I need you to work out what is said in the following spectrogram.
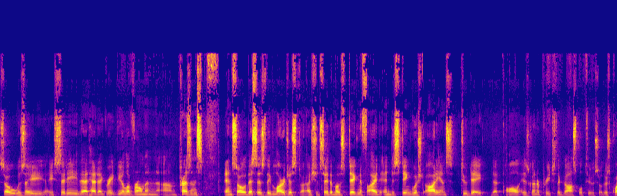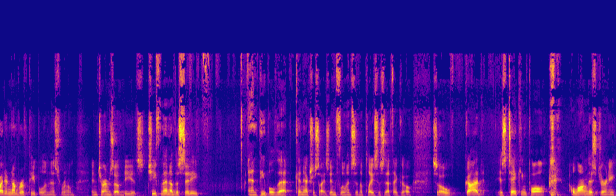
So it was a, a city that had a great deal of Roman um, presence. And so this is the largest, I should say, the most dignified and distinguished audience to date that Paul is going to preach the gospel to. So there's quite a number of people in this room in terms of the chief men of the city, and people that can exercise influence in the places that they go. So God is taking Paul along this journey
